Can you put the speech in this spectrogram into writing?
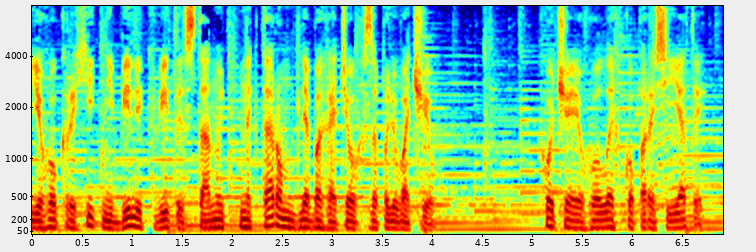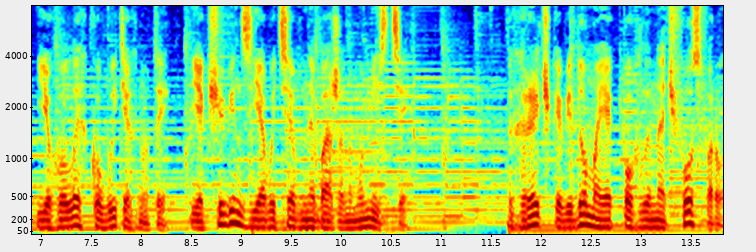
його крихітні білі квіти стануть нектаром для багатьох запалювачів. Хоча його легко пересіяти, його легко витягнути, якщо він з'явиться в небажаному місці. Гречка відома як поглинач фосфору,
